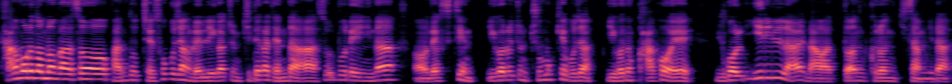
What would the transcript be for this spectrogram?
다음으로 넘어가서 반도체 소부장 랠리가 좀 기대가 된다. 솔브레인이나 어, 넥스틴 이거를 좀 주목해 보자. 이거는 과거에 6월 1일 날 나왔던 그런 기사입니다.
